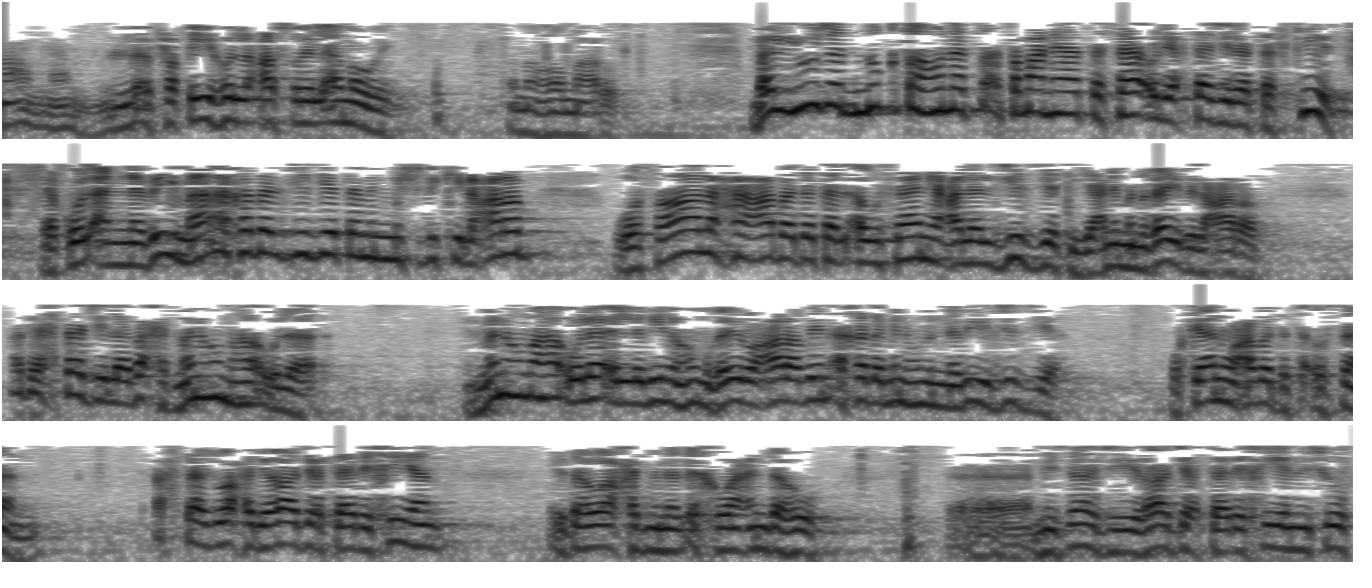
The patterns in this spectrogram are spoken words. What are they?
نعم, نعم. فقيه العصر الأموي كما هو معروف. بل يوجد نقطة هنا طبعا هذا تساؤل يحتاج إلى تفكير. يقول النبي ما أخذ الجزية من مشركي العرب وصالح عبدة الأوثان على الجزية يعني من غير العرب. هذا يحتاج إلى بحث. من هم هؤلاء؟ من هم هؤلاء الذين هم غير عرب؟ أخذ منهم النبي الجزية وكانوا عبدة أوثان. أحتاج واحد يراجع تاريخيا. إذا واحد من الإخوة عنده آه، مزاج يراجع تاريخيا يشوف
